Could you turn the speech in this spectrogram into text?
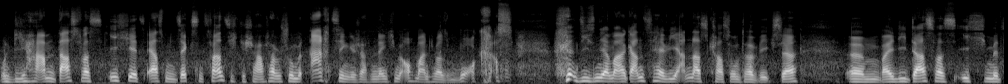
und die haben das, was ich jetzt erst mit 26 geschafft habe, schon mit 18 geschafft. Und denke ich mir auch manchmal so, boah, krass, die sind ja mal ganz heavy anders krass unterwegs, ja ähm, weil die das, was ich mit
